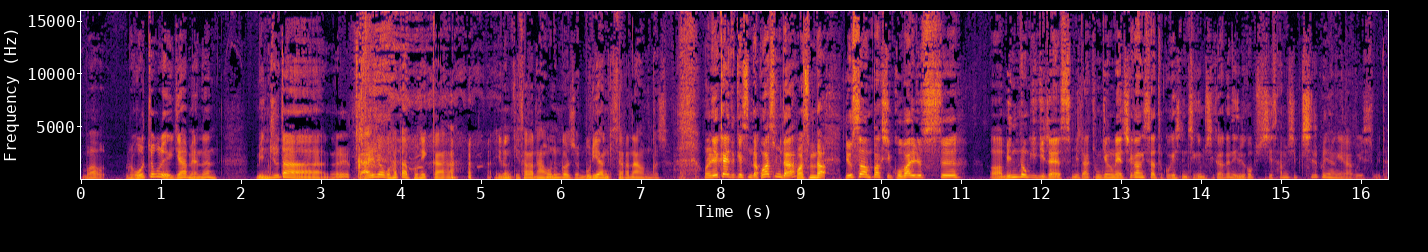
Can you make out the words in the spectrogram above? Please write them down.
뭐, 노골적으로 얘기하면은 민주당을 깔려고 하다 보니까 이런 기사가 나오는 거죠. 무리한 기사가 나오는 거죠. 오늘 여기까지 듣겠습니다. 고맙습니다. 고맙습니다. 뉴스 언박싱 고발뉴스 어, 민동기 기자였습니다. 김경래 최강시사 듣고 계신 지금 시각은 7시 37분 향해 가고 있습니다.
